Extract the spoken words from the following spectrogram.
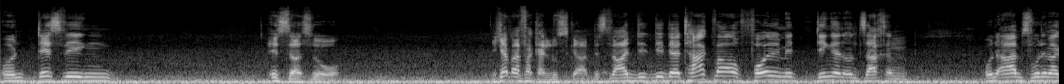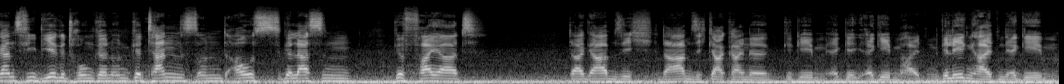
Und deswegen ist das so. Ich habe einfach keine Lust gehabt. Es war, der Tag war auch voll mit Dingen und Sachen. Und abends wurde immer ganz viel Bier getrunken und getanzt und ausgelassen gefeiert. Da, gaben sich, da haben sich gar keine gegeben, Erge Ergebenheiten, Gelegenheiten ergeben.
